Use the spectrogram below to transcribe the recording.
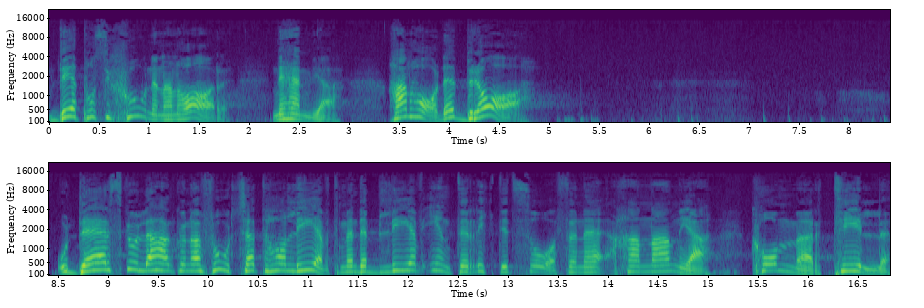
Det är positionen han har, Nehemja. Han har det bra. Och där skulle han kunna fortsätta ha levt, men det blev inte riktigt så. För när Hanania kommer till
